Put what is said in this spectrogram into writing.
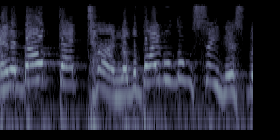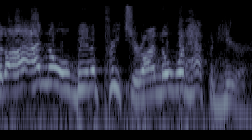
And about that time, now the Bible don't say this, but I, I know being a preacher, I know what happened here.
